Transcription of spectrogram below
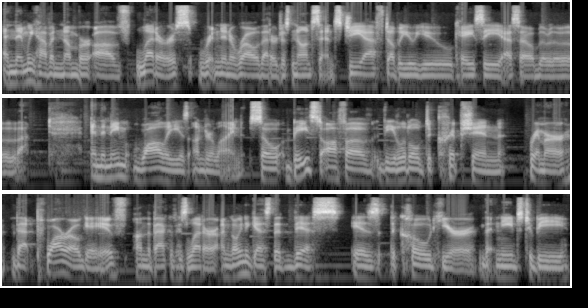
and then we have a number of letters written in a row that are just nonsense G F W U K C S O blah blah blah blah and the name Wally is underlined. So, based off of the little decryption primer that Poirot gave on the back of his letter, I'm going to guess that this is the code here that needs to be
